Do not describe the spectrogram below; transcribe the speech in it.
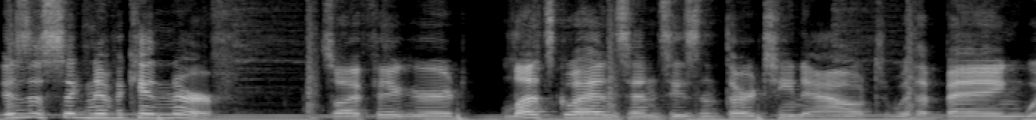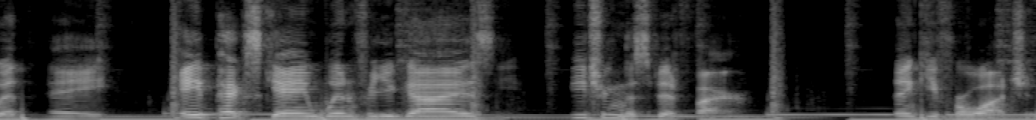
is a significant nerf. So I figured let's go ahead and send season 13 out with a bang with a Apex game win for you guys featuring the Spitfire. Thank you for watching.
